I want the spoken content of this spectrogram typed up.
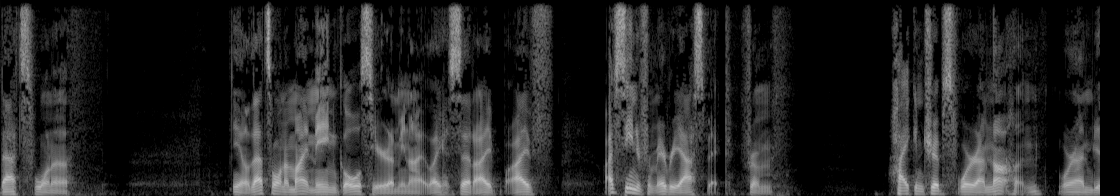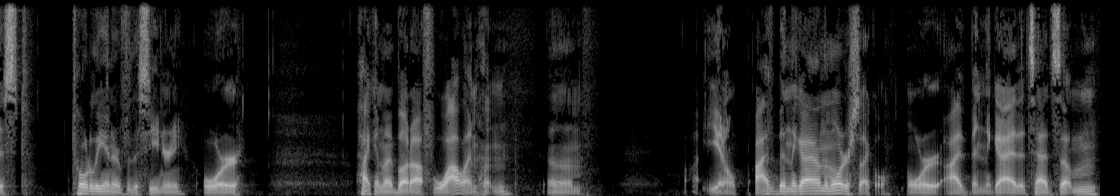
That's one of you know that's one of my main goals here. I mean, I like I said, I I've I've seen it from every aspect, from hiking trips where I'm not hunting, where I'm just totally in it for the scenery, or hiking my butt off while I'm hunting. Um, you know, I've been the guy on the motorcycle, or I've been the guy that's had something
